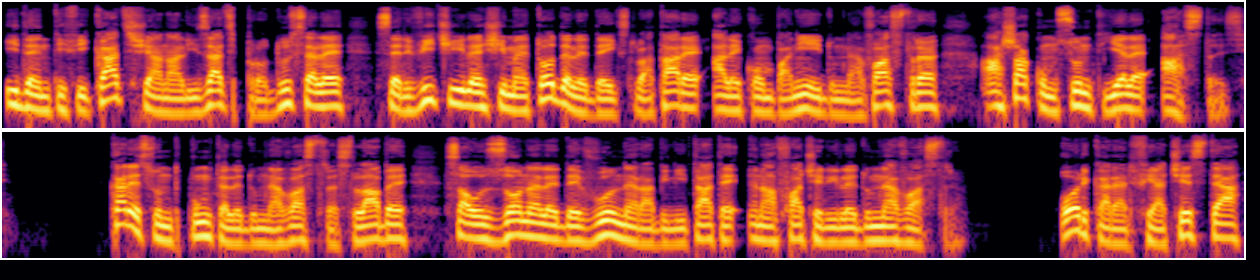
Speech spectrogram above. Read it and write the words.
Identificați și analizați produsele, serviciile și metodele de exploatare ale companiei dumneavoastră, așa cum sunt ele astăzi. Care sunt punctele dumneavoastră slabe sau zonele de vulnerabilitate în afacerile dumneavoastră? Oricare ar fi acestea,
